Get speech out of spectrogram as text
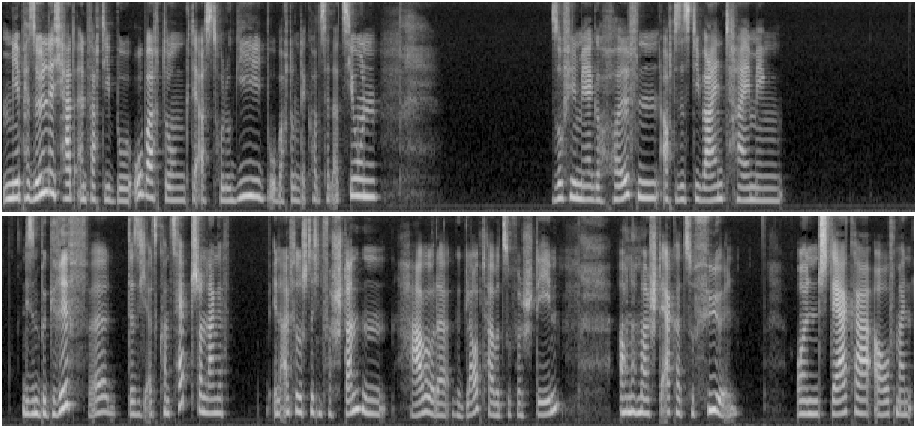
mir persönlich hat einfach die Beobachtung der Astrologie, Beobachtung der Konstellationen so viel mehr geholfen, auch dieses Divine Timing, diesen Begriff, äh, der ich als Konzept schon lange in Anführungsstrichen verstanden habe oder geglaubt habe zu verstehen, auch nochmal stärker zu fühlen und stärker auf mein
